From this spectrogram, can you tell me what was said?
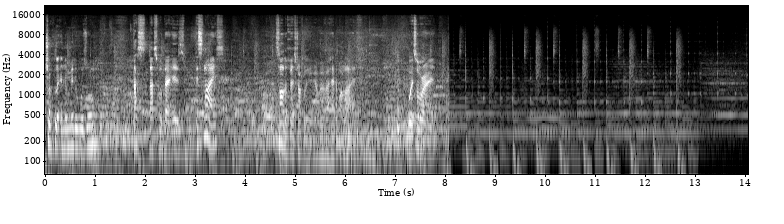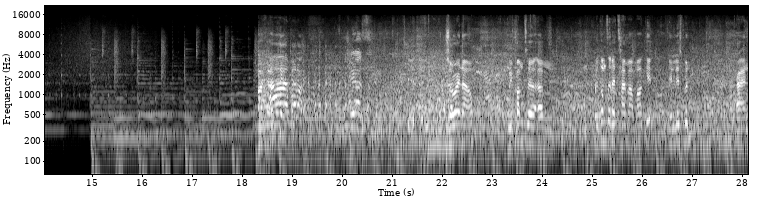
chocolate in the middle as well. That's that's what that is. It's nice. It's not the best chocolate I've ever had in my life. But it's alright. So right now, we've come to um, we've come to the Time Out Market in Lisbon, and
